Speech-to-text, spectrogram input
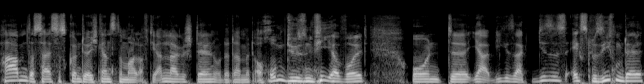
haben. Das heißt, das könnt ihr euch ganz normal auf die Anlage stellen oder damit auch rumdüsen, wie ihr wollt. Und äh, ja, wie gesagt, dieses Exklusivmodell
